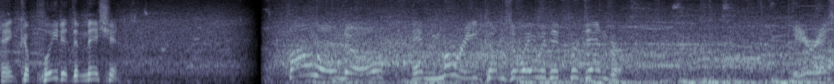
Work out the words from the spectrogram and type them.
and completed the mission. Follow no, and Murray comes away with it for Denver. Here is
